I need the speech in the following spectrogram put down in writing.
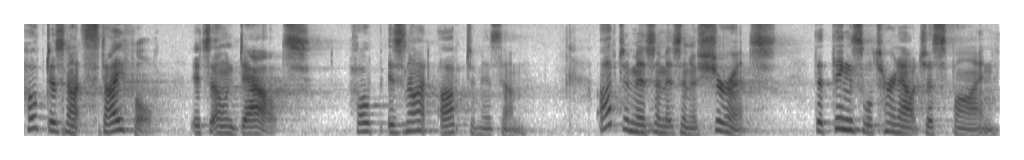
Hope does not stifle its own doubts. Hope is not optimism. Optimism is an assurance that things will turn out just fine.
